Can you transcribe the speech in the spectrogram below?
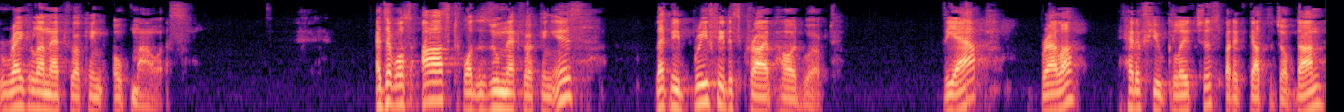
regular networking open hours. As I was asked what Zoom networking is, let me briefly describe how it worked. The app, Brella, had a few glitches, but it got the job done.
